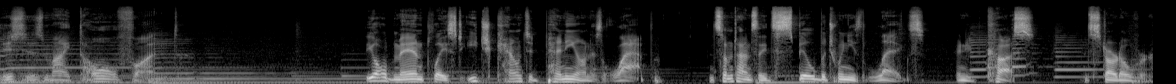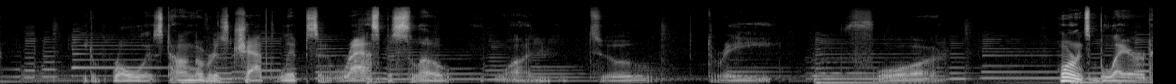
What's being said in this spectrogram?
This is my toll fund. The old man placed each counted penny on his lap, and sometimes they'd spill between his legs and he'd cuss and start over. He'd roll his tongue over his chapped lips and rasp a slow one, two, three, four. Horns blared.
